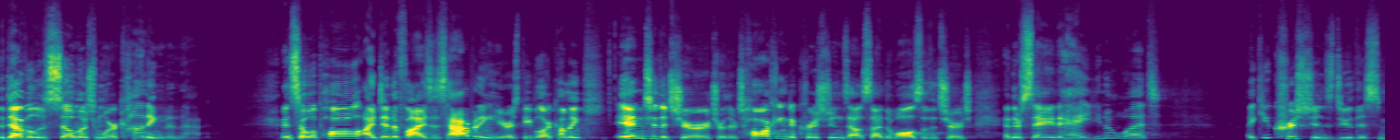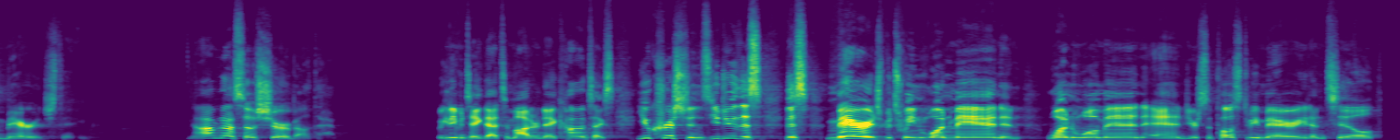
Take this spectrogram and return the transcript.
the devil is so much more cunning than that. And so, what Paul identifies as happening here is people are coming into the church or they're talking to Christians outside the walls of the church and they're saying, hey, you know what? Like, you Christians do this marriage thing. Now, I'm not so sure about that. We could even take that to modern day context. You Christians, you do this, this marriage between one man and one woman, and you're supposed to be married until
